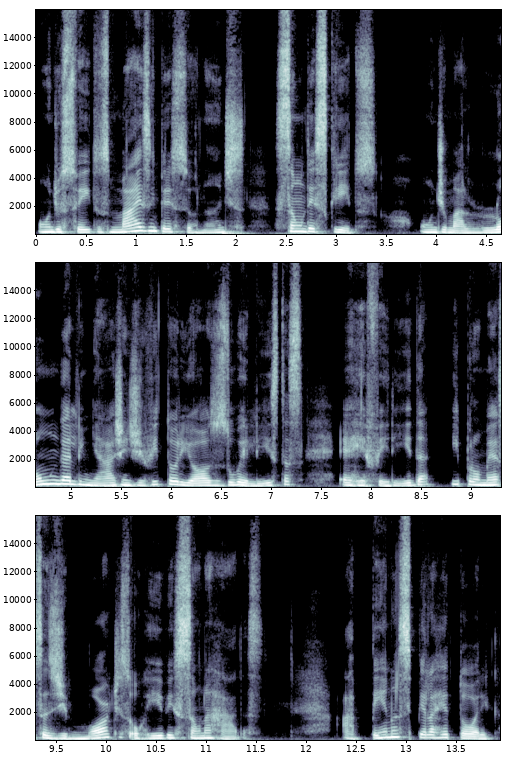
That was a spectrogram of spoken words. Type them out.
onde os feitos mais impressionantes são descritos, onde uma longa linhagem de vitoriosos duelistas é referida e promessas de mortes horríveis são narradas. Apenas pela retórica,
